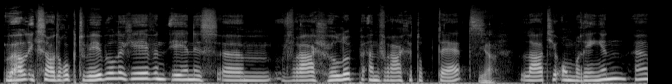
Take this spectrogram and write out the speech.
Wel, ik zou er ook twee willen geven. Eén is um, vraag hulp en vraag het op tijd. Ja. Laat je omringen. Hè.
